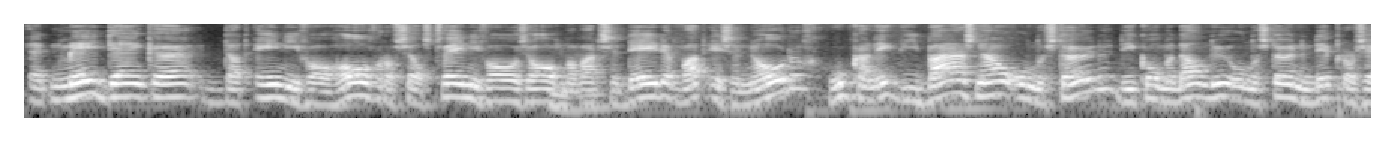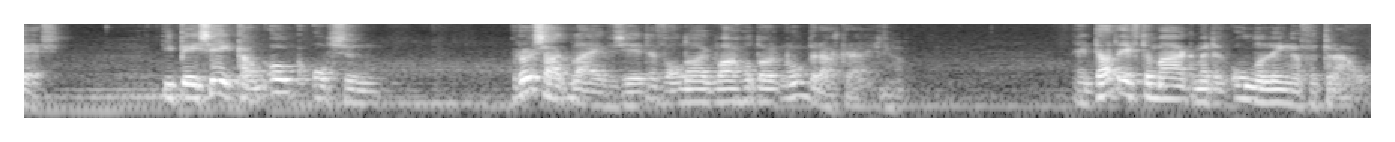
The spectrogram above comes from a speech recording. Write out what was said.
Het meedenken dat één niveau hoger of zelfs twee niveaus hoger, maar wat ze deden, wat is er nodig? Hoe kan ik die baas nou ondersteunen, die commandant nu ondersteunen in dit proces? Die PC kan ook op zijn rugzak blijven zitten van nou, ik wacht wel tot ik een opdracht krijg. En dat heeft te maken met het onderlinge vertrouwen.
